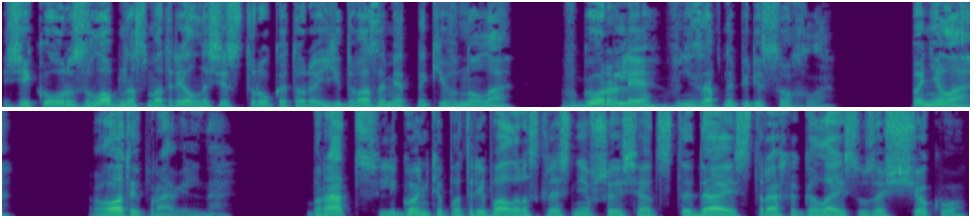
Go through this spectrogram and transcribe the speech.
Зикур злобно смотрел на сестру, которая едва заметно кивнула, в горле внезапно пересохло. «Поняла». «Вот и правильно». Брат легонько потрепал раскрасневшуюся от стыда и страха Галайсу за щеку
